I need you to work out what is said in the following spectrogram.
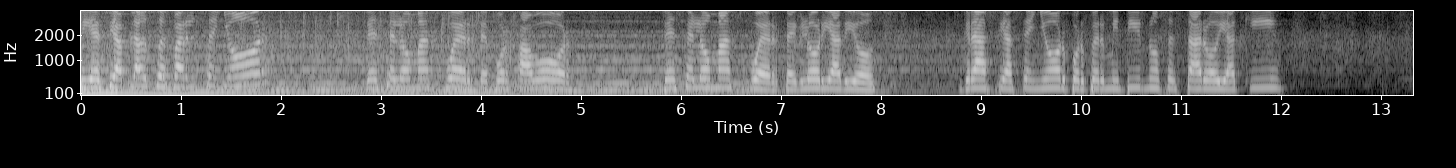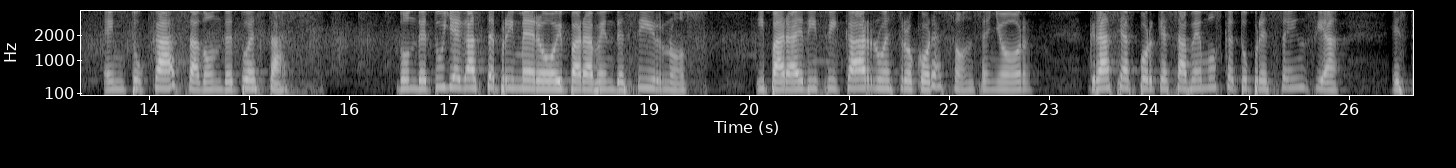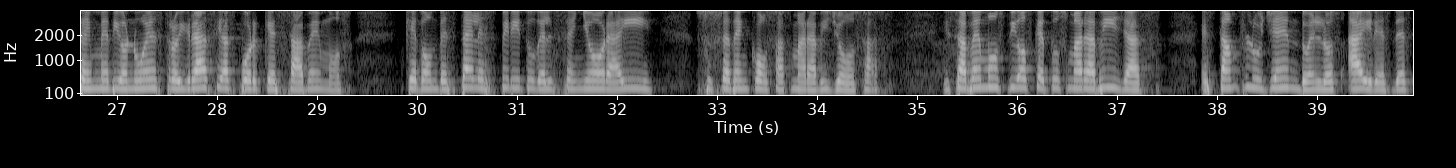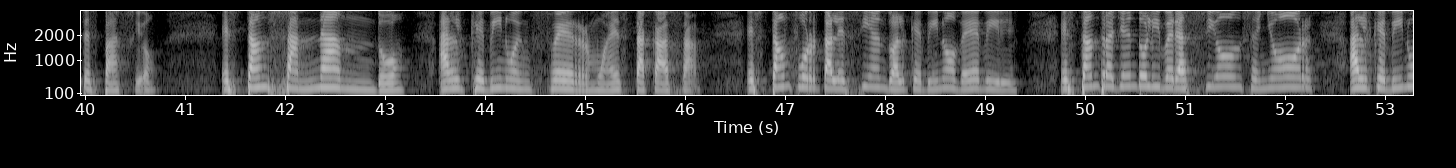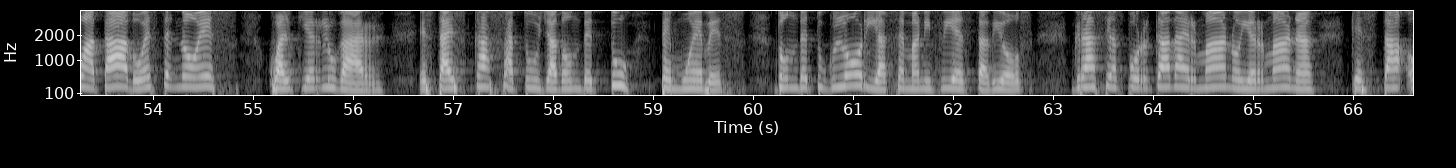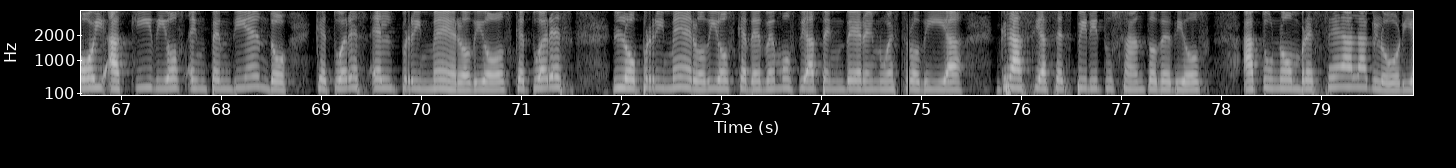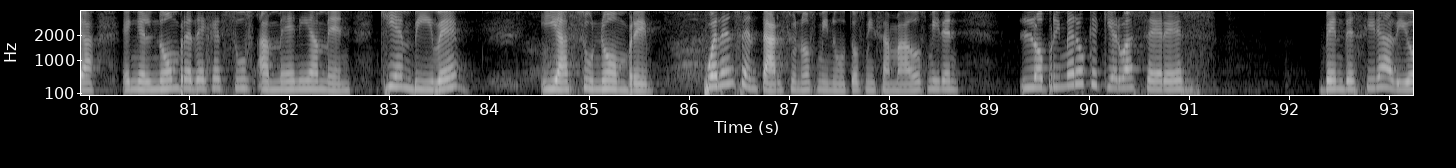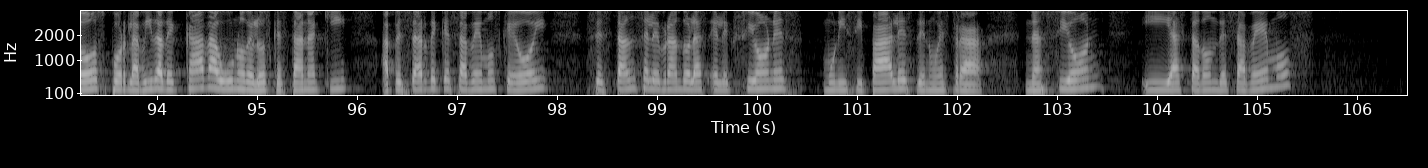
Si ese aplauso es para el Señor, déselo más fuerte, por favor. Déselo más fuerte. Gloria a Dios. Gracias, Señor, por permitirnos estar hoy aquí en tu casa donde tú estás, donde tú llegaste primero hoy para bendecirnos y para edificar nuestro corazón, Señor. Gracias porque sabemos que tu presencia está en medio nuestro y gracias porque sabemos que donde está el Espíritu del Señor, ahí suceden cosas maravillosas. Y sabemos, Dios, que tus maravillas están fluyendo en los aires de este espacio. Están sanando al que vino enfermo a esta casa. Están fortaleciendo al que vino débil. Están trayendo liberación, Señor, al que vino atado. Este no es cualquier lugar. Esta es casa tuya donde tú te mueves, donde tu gloria se manifiesta, Dios. Gracias por cada hermano y hermana que está hoy aquí, Dios, entendiendo que tú eres el primero, Dios, que tú eres lo primero, Dios, que debemos de atender en nuestro día. Gracias, Espíritu Santo de Dios. A tu nombre sea la gloria. En el nombre de Jesús, amén y amén. ¿Quién vive? Y a su nombre. Pueden sentarse unos minutos, mis amados. Miren, lo primero que quiero hacer es bendecir a Dios por la vida de cada uno de los que están aquí, a pesar de que sabemos que hoy se están celebrando las elecciones municipales de nuestra nación y hasta donde sabemos,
